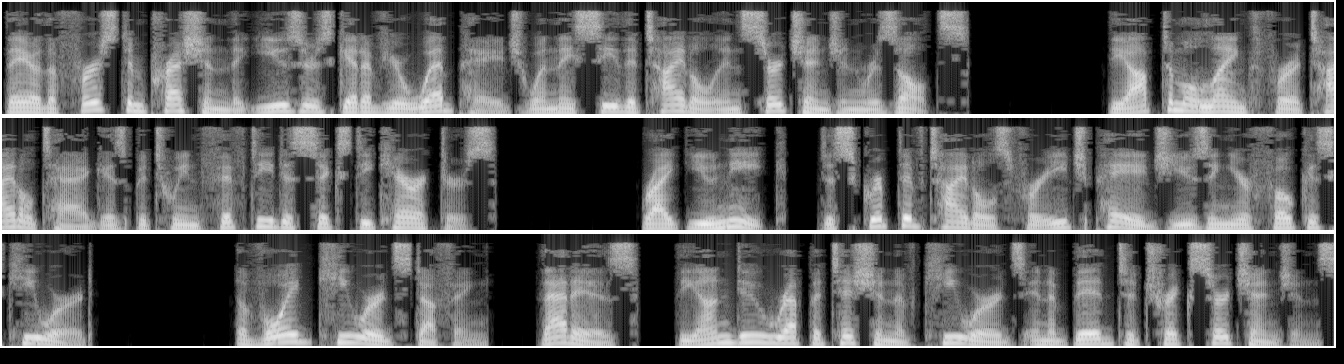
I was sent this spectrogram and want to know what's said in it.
They are the first impression that users get of your web page when they see the title in search engine results. The optimal length for a title tag is between 50 to 60 characters. Write unique, descriptive titles for each page using your focus keyword. Avoid keyword stuffing, that is, the undue repetition of keywords in a bid to trick search engines.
